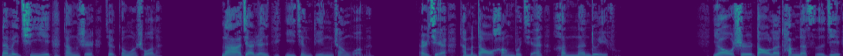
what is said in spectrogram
那位七姨当时就跟我说了：“那家人已经盯上我们，而且他们道行不浅，很难对付。要是到了他们的死季，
